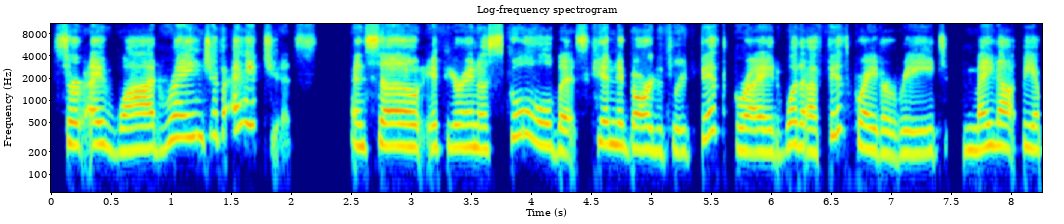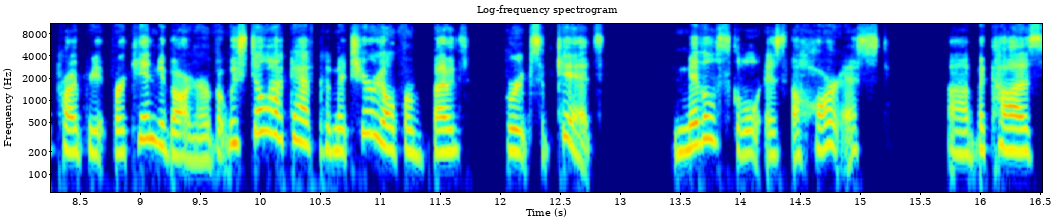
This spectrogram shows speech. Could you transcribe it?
serve a wide range of ages. And so if you're in a school that's kindergarten through fifth grade, what a fifth grader reads may not be appropriate for a kindergartner, but we still have to have the material for both groups of kids. Middle school is the hardest uh, because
